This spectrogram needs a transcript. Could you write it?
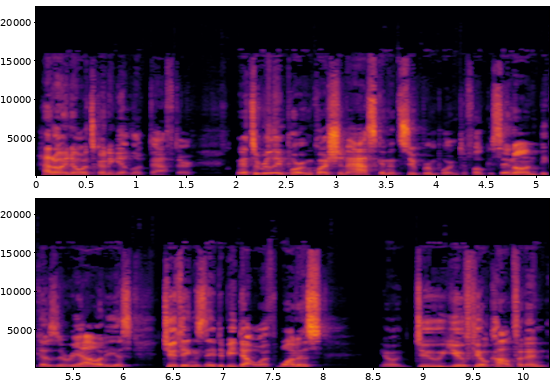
how do I know it's going to get looked after? It's a really important question to ask, and it's super important to focus in on because the reality is two things need to be dealt with. One is, you know, do you feel confident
